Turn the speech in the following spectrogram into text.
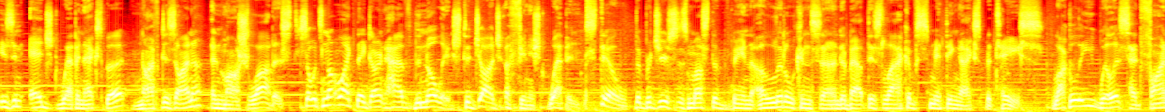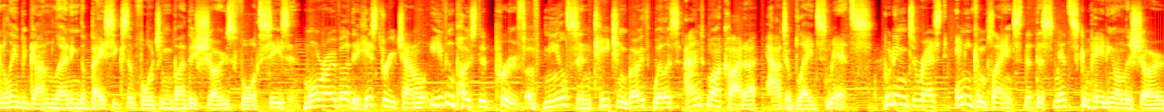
is an edged weapon expert, knife designer, and martial artist, so it's not like they don't have the knowledge to judge a finished weapon. Still, the producers must have been a little concerned about this lack of smithing expertise. Luckily, Willis had finally begun learning the basics of forging by the show's fourth season. Moreover, the History Channel even posted proof of Neilson teaching both Willis and Marcaida how to blade smiths, putting to rest any complaints that the Smiths competing on the show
